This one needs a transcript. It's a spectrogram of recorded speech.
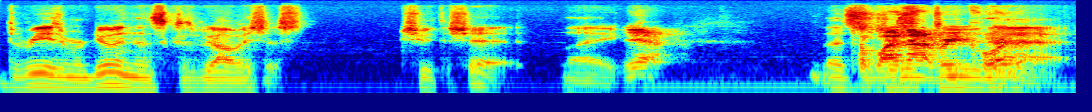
the reason we're doing this because we always just shoot the shit. Like, Yeah. let's So why not do record it? that.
